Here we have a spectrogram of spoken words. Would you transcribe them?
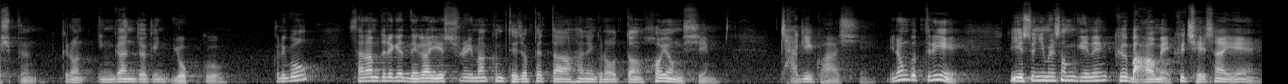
싶은 그런 인간적인 욕구, 그리고 사람들에게 내가 예수를 이만큼 대접했다 하는 그런 어떤 허영심, 자기 과시, 이런 것들이 예수님을 섬기는 그 마음에, 그 제사에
